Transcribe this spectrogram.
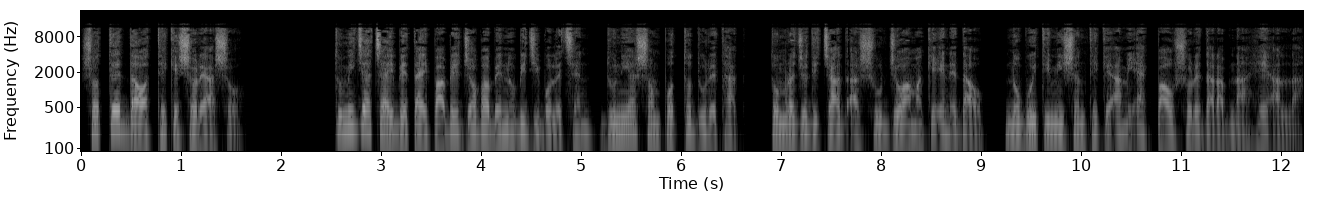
সত্যের দাওয়াত থেকে সরে আসো। তুমি যা চাইবে তাই পাবে, জবাবে নবীজি বলেছেন, দুনিয়ার সম্পদ তো দূরে থাক, তোমরা যদি চাঁদ আর সূর্য আমাকে এনে দাও নবুইতি মিশন থেকে আমি এক পাও সরে দাঁড়াব না, হে আল্লাহ।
